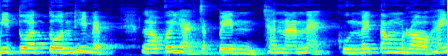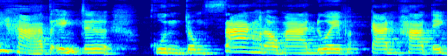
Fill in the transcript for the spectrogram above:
มีตัวตนที่แบบเราก็อยากจะเป็น ฉะนั้นเนี่ยคุณไม่ต้องรอให้หาตัวเองเจอ คุณจงสร้างออกมาโดยการพาตัวเอง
